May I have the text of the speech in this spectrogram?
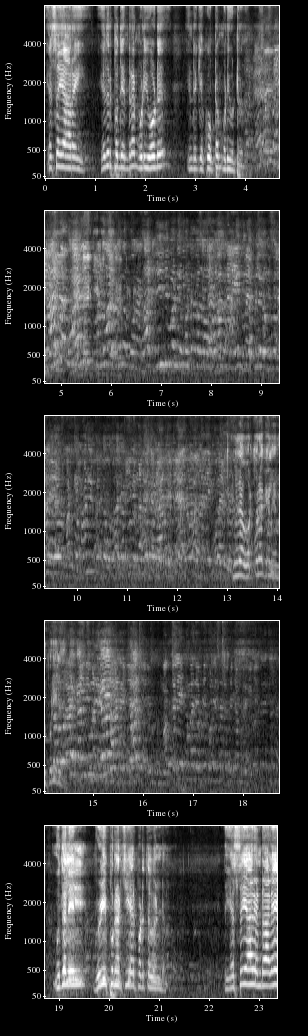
எஸ்ஐஆரை எதிர்ப்பது என்ற முடிவோடு இன்றைக்கு கூட்டம் முடிவுற்றது. இல்லை ஒருத்தராக கேளுங்க எனக்கு புரியல. முதலில் விழிப்புணர்ச்சி ஏற்படுத்த வேண்டும். இந்த எஸ்ஐஆர் என்றாலே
